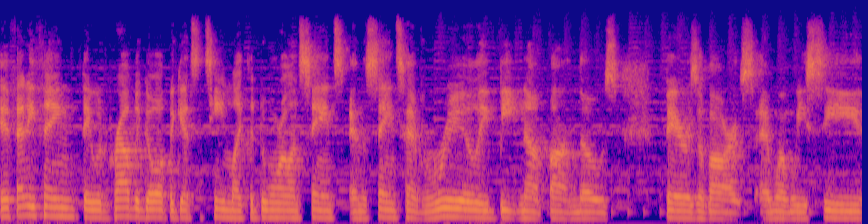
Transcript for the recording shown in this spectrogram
if anything, they would probably go up against a team like the New Orleans Saints, and the Saints have really beaten up on those Bears of ours. And when we see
